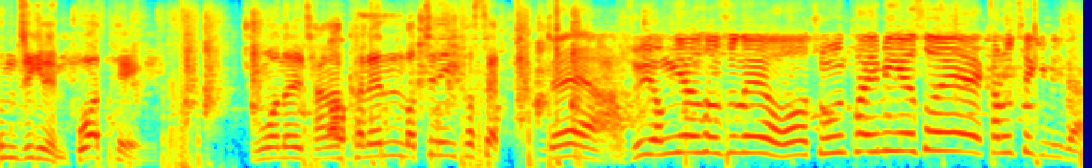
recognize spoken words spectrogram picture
움직이는 보아탱. 중원을 장악하는 멋진 인터셉트. 네, 아주 영리한 선수네요. 좋은 타이밍에서의 가로채기입니다.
